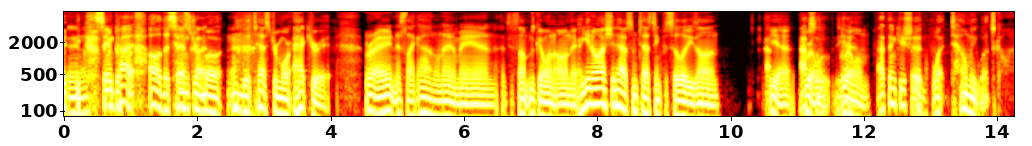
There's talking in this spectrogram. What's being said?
You know, same the cut. fu- oh, the Same tests are cut. more the tests are more accurate, right? And it's like I don't know, man. Just something's going on there. You know, I should have some testing facilities on. Yeah, Absolutely, grill yeah. them. I think you should. What? Tell me what's going on.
